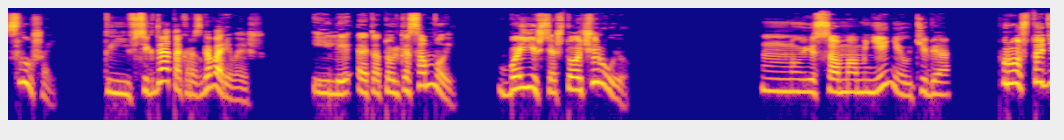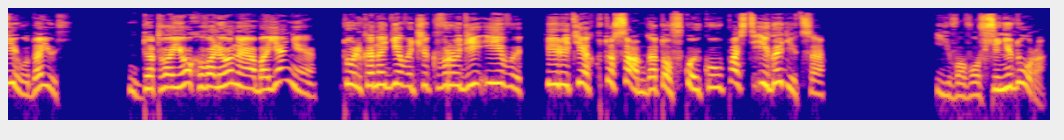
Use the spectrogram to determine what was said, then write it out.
Слушай, ты всегда так разговариваешь? Или это только со мной? Боишься, что очарую? Ну и самомнение у тебя. Просто диву даюсь. Да твое хваленое обаяние только на девочек вроде Ивы или тех, кто сам готов в койку упасть и годится. Ива вовсе не дура.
